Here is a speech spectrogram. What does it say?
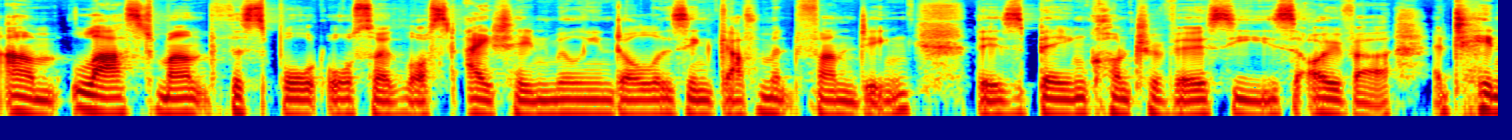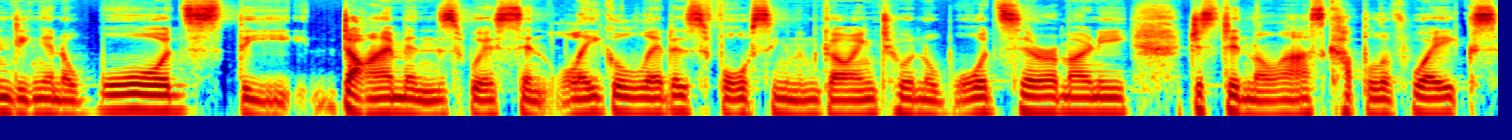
Um, last month, the sport also lost $18 million in government funding. There's been controversies over attending an awards. The Diamonds were sent legal letters forcing them going to an award ceremony just in the last couple of weeks.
